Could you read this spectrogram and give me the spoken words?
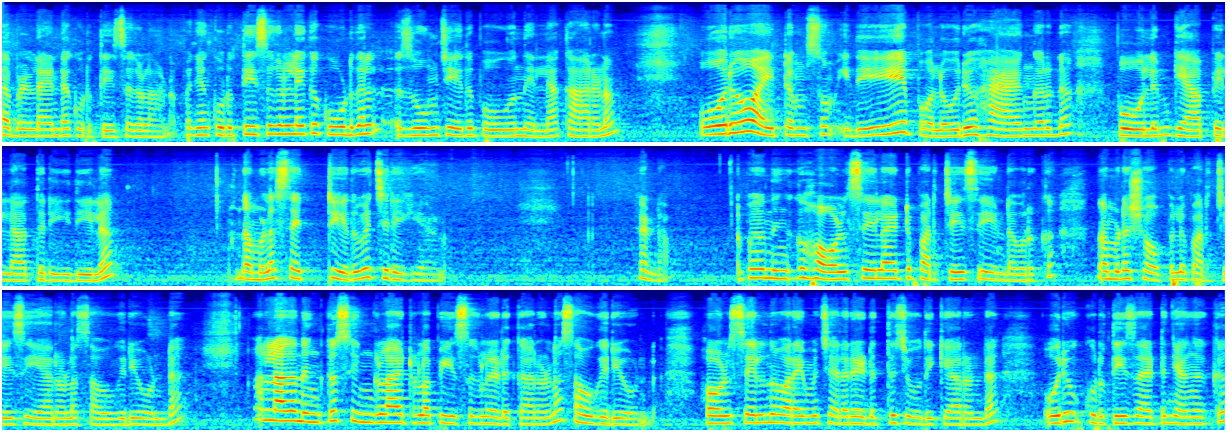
ഡബിൾ നയന്റെ കുർത്തീസുകളാണ്. അപ്പോൾ ഞാൻ കുർത്തീസുകളിലേക്ക് കൂടുതൽ സൂം ചെയ്ത് പോകുന്നില്ല. കാരണം ഓരോ ഐറ്റംസും ഇതേപോലെ ഒരു ഹാങ്ങറിന് പോലും ഗ്യാപ്പ് ഇല്ലാത്ത രീതിയിൽ നമ്മൾ സെറ്റ് ചെയ്ത് വെച്ചിരിക്കുകയാണ്. കണ്ടോ? അപ്പോൾ നിങ്ങൾക്ക് ഹോൾസെയിലായിട്ട് പർച്ചേസ് ചെയ്യേണ്ടവർക്ക് നമ്മുടെ ഷോപ്പിൽ പർച്ചേസ് ചെയ്യാനുള്ള സൗകര്യമുണ്ട് അല്ലാതെ നിങ്ങൾക്ക് സിംഗിളായിട്ടുള്ള പീസുകൾ എടുക്കാനുള്ള സൗകര്യമുണ്ട് ഹോൾസെയിൽ എന്ന് പറയുമ്പോൾ ചിലർ എടുത്ത് ചോദിക്കാറുണ്ട്. ഒരു കുർത്തീസായിട്ട് ഞങ്ങൾക്ക്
